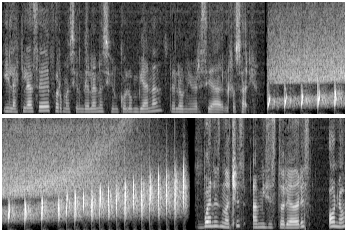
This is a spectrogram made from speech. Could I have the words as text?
y la clase de formación de la Nación Colombiana de la Universidad del Rosario. Buenas noches a mis historiadores o no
